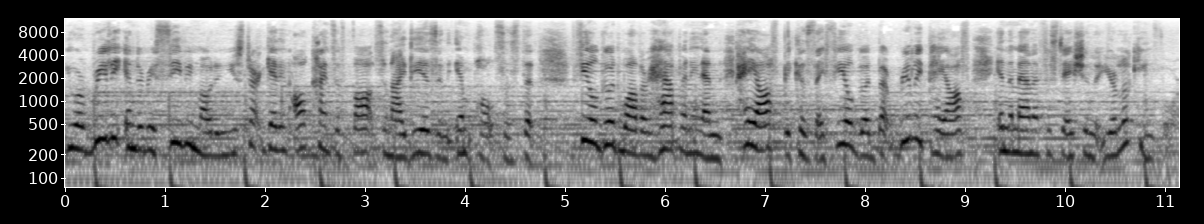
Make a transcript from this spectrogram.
you are really in the receiving mode and you start getting all kinds of thoughts and ideas and impulses that feel good while they're happening and pay off because they feel good but really pay off in the manifestation that you're looking for.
